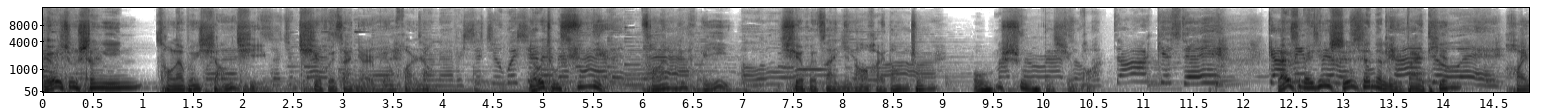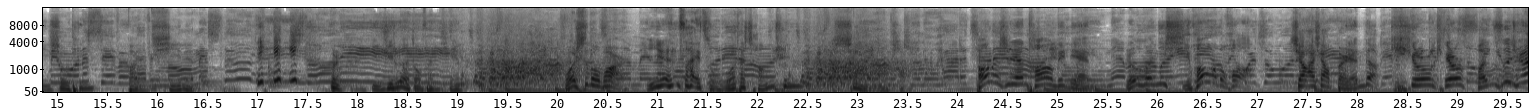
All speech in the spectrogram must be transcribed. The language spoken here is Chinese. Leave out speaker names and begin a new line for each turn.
有一种声音从来不用想起，却会在你耳边环绕；有一种思念从来不用回忆，却会在你脑海当中无数的循环。来自北京时间的礼拜天，欢迎收听本期的 不是娱乐逗翻天，我是豆瓣儿，依然在祖国的长春向你们好。同样的时间，同样的地点。如果你喜欢我的话，加一下本人的 QQ 粉丝群。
